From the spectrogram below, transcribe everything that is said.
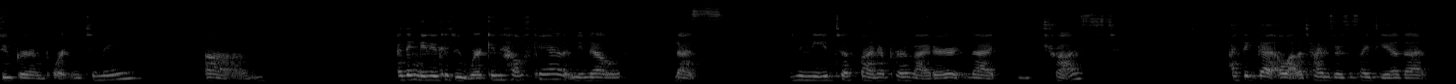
super important to me. Um, I think maybe because we work in healthcare, that we know that you need to find a provider that you trust. I think that a lot of times there's this idea that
